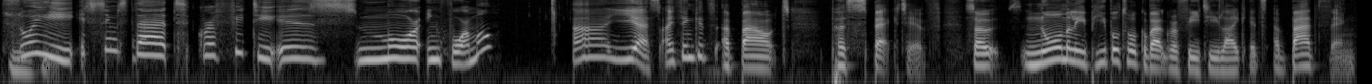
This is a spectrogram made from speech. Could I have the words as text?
所以 it seems that graffiti is more informal. Uh, yes, I think it's about perspective. So, normally people talk about graffiti like it's a bad thing.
